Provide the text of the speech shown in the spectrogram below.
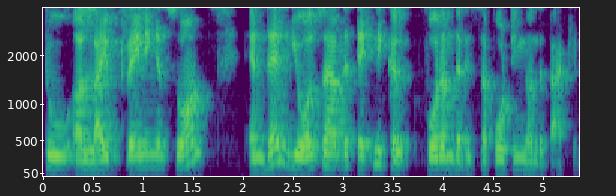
to a live training and so on. And then you also have the technical forum that is supporting on the backend.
